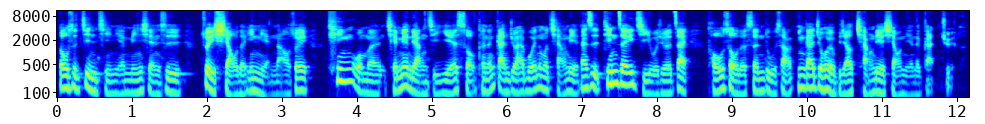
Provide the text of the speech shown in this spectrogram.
都是近几年明显是最小的一年，然后所以听我们前面两集野手，可能感觉还不会那么强烈，但是听这一集，我觉得在投手的深度上，应该就会有比较强烈小年的感觉了。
